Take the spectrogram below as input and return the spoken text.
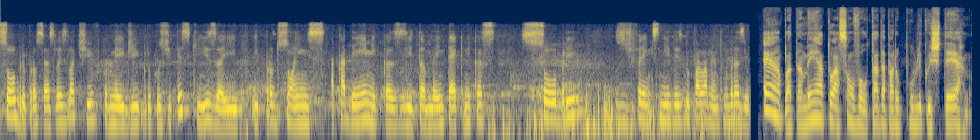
sobre o processo legislativo por meio de grupos de pesquisa e, e produções acadêmicas e também técnicas sobre os diferentes níveis do parlamento no Brasil. É ampla também a atuação voltada para o público externo.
